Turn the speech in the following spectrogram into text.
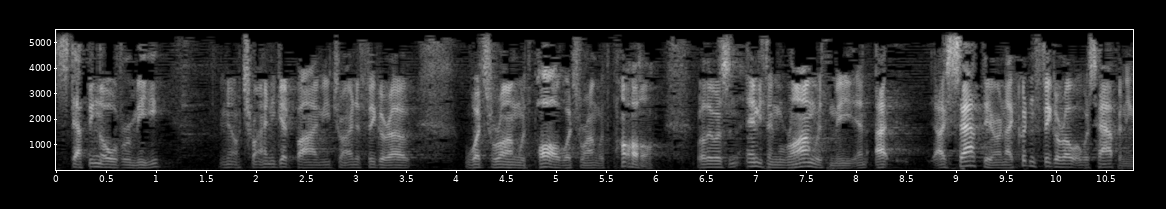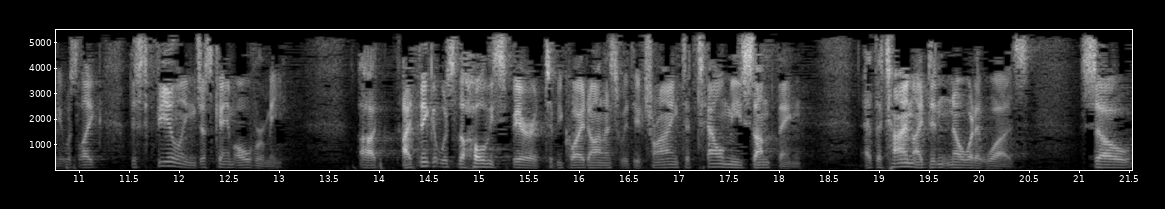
stepping over me, you know, trying to get by me, trying to figure out what's wrong with Paul? What's wrong with Paul? Well, there wasn't anything wrong with me. And I, I sat there and I couldn't figure out what was happening. It was like this feeling just came over me. Uh, I think it was the Holy Spirit, to be quite honest with you, trying to tell me something. At the time, I didn't know what it was. So,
